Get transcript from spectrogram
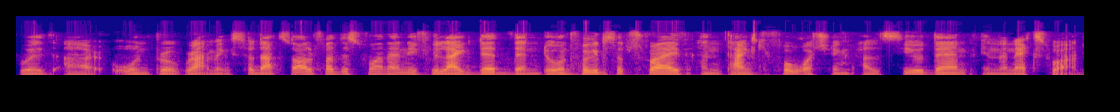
with our own programming. So that's all for this one. And if you liked it, then don't forget to subscribe. And thank you for watching. I'll see you then in the next one.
